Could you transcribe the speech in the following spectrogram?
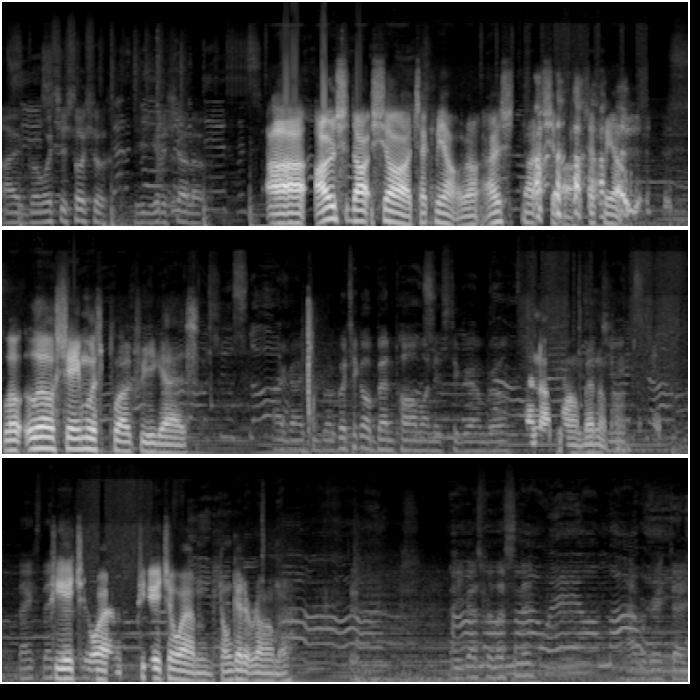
Alright, bro. What's your social? You get a shout out. Uh, Arsh.Shaw, check me out, bro. Arsh.Shaw, check me out. Little, little shameless plug for you guys. I got you, bro. Go check out Ben Phom on Instagram, bro. Ben up on, Ben on. Thanks, thank P. H O M, P H O M. Don't get it wrong, bro. Thank you guys for listening. Have a great day.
